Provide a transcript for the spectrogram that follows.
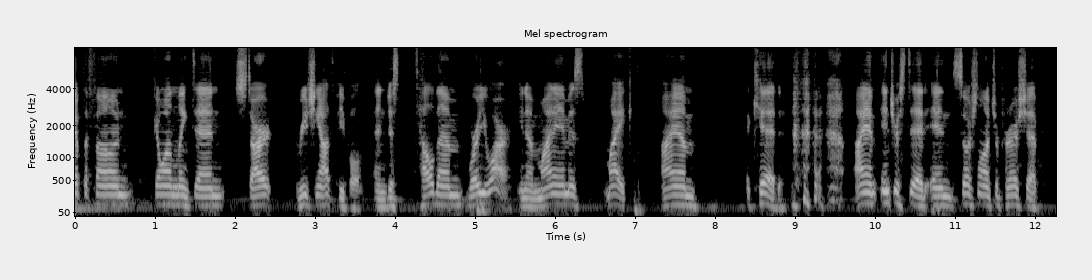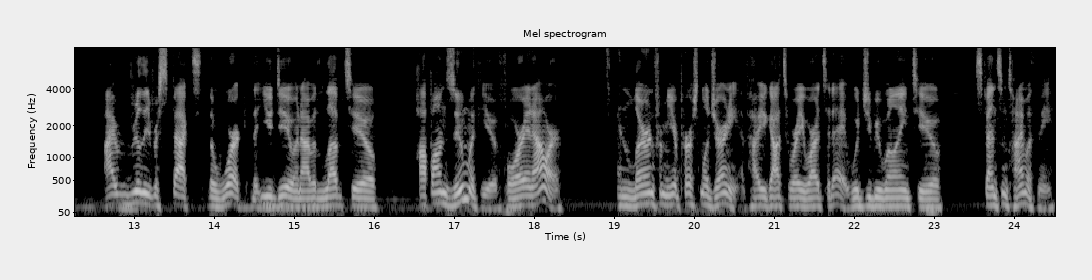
up the phone go on linkedin start reaching out to people and just tell them where you are you know my name is mike i am a kid. I am interested in social entrepreneurship. I really respect the work that you do, and I would love to hop on Zoom with you for an hour and learn from your personal journey of how you got to where you are today. Would you be willing to spend some time with me?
